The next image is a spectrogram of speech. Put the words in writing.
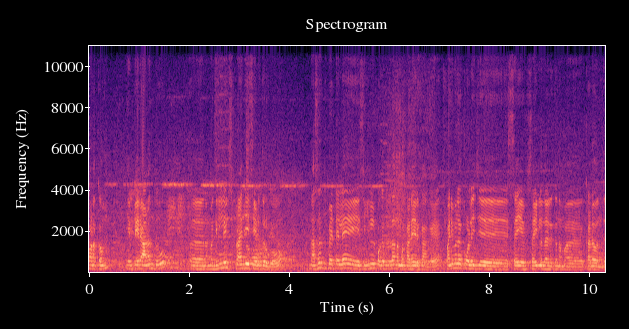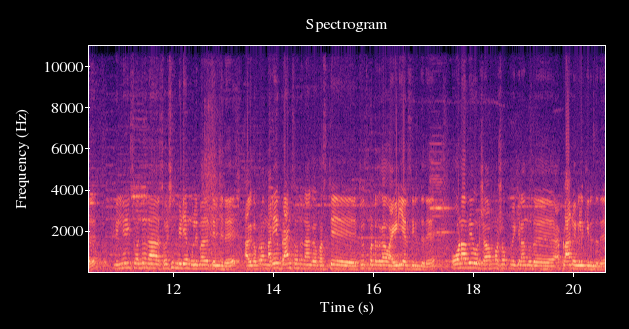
வணக்கம். என் பேர் அனந்து. நம்ம கிரில்லேஜ் ஃப்ரான்ச்சைஸ் எடுத்திருக்கோம். நசத்துப்பேட்டையில் சிக்னல் பக்கத்தில் தான் நம்ம கடை இருக்காங்க. பனிமலை காலேஜ் சை சைடில் தான் இருக்குது நம்ம கடை வந்து. கிரில்லேஜ் வந்து நான் சோஷியல் மீடியா மூலியமாக தான் தெரிஞ்சுது. அதுக்கப்புறம் நிறைய பிராண்ட்ஸ் வந்து நாங்கள் ஃபஸ்ட்டு சூஸ் பண்ணுறதுக்காக ஐடியாஸ் இருந்தது. ஓனாகவே ஒரு ஷார்மா ஷாப் வைக்கலாம்னு ஒரு பிளான் எங்களுக்கு இருந்தது.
